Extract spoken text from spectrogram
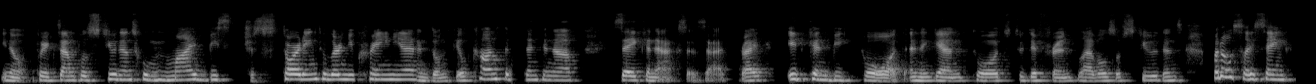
you know, for example, students who might be just starting to learn Ukrainian and don't feel confident enough, they can access that, right? It can be taught and again, taught to different levels of students, but also I think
